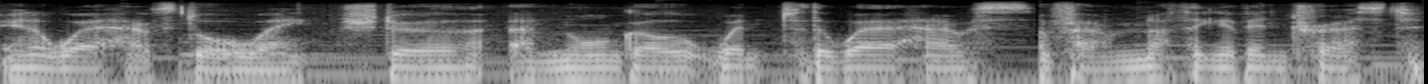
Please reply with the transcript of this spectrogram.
in a warehouse doorway. Stör and Nornghal went to the warehouse and found nothing of interest.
